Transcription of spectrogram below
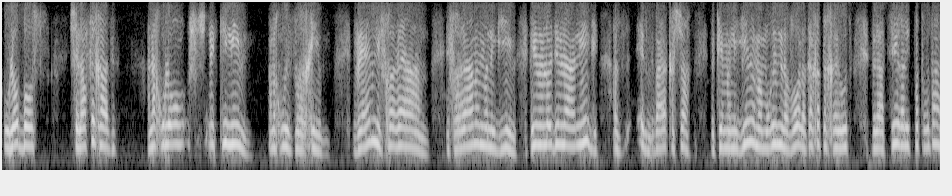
הוא לא בוס של אף אחד. אנחנו לא נתינים, אנחנו אזרחים. והם נבחרי העם. נבחרי העם הם מנהיגים. ואם הם לא יודעים להנהיג, אז הם בבעיה קשה. וכמנהיגים הם אמורים לבוא, לקחת אחריות ולהצהיר על התפטרותם.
